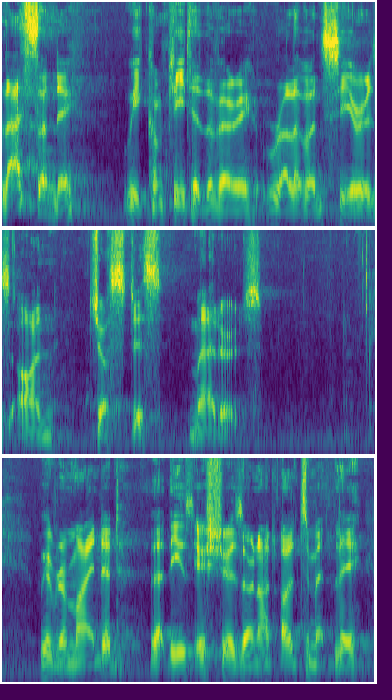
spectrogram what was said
Last Sunday, we completed the very relevant series on justice matters. We were reminded that these issues are not ultimately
